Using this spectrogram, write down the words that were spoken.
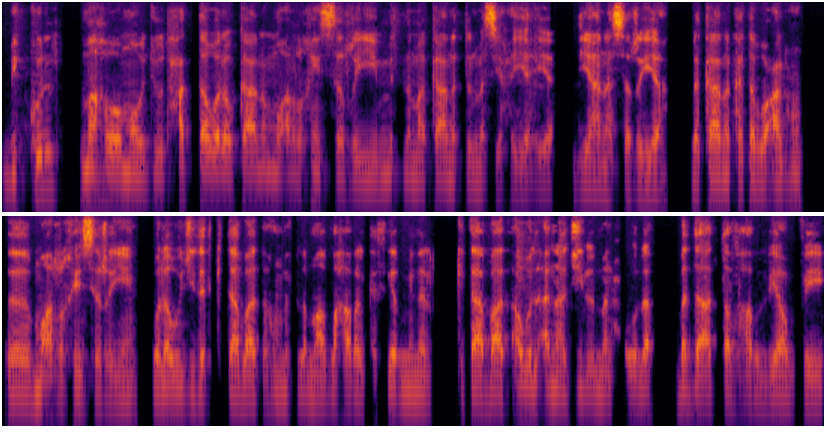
بكل ما هو موجود حتى ولو كانوا مؤرخين سريين مثل ما كانت المسيحية هي ديانة سرية لكانوا كتبوا عنه مؤرخين سريين ولو وجدت كتاباتهم مثل ما ظهر الكثير من الكتابات أو الأناجيل المنحولة بدأت تظهر اليوم في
